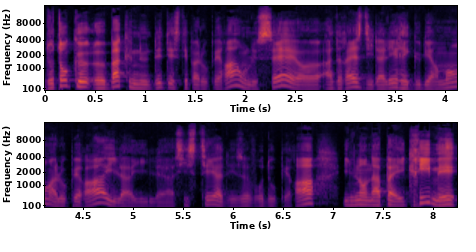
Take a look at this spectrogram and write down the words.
d'autant que Bach ne détestait pas l'opéra, on le sait. à Dresde, il allait régulièrement à l'opéra, il a, il a assisté à des œuvres d'opéra. Il n'en a pas écrit, mais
